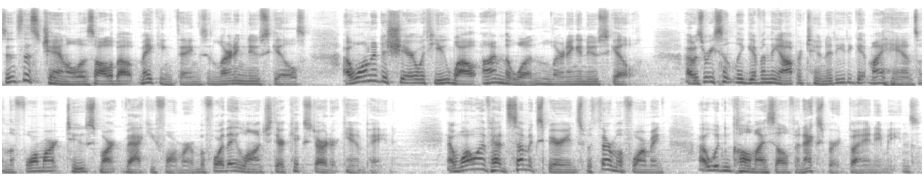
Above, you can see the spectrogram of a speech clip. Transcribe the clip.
Since this channel is all about making things and learning new skills, I wanted to share with you while I'm the one learning a new skill. I was recently given the opportunity to get my hands on the Formart 2 Smart Vacuformer before they launched their Kickstarter campaign. And while I've had some experience with thermoforming, I wouldn't call myself an expert by any means.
